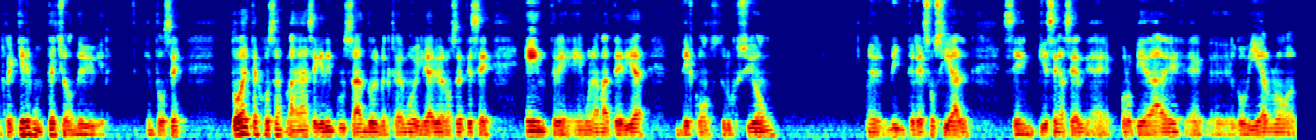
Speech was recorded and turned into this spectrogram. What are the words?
requieren un techo donde vivir. Entonces, todas estas cosas van a seguir impulsando el mercado inmobiliario a no ser que se entre en una materia de construcción eh, de interés social, se empiecen a hacer eh, propiedades, eh, el gobierno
